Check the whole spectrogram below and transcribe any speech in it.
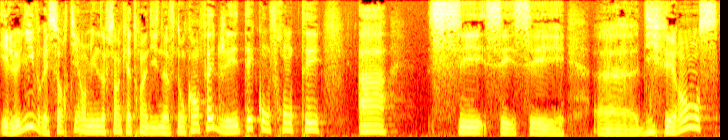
et le livre est sorti en 1999. Donc en fait j'ai été confronté à ces euh, différences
